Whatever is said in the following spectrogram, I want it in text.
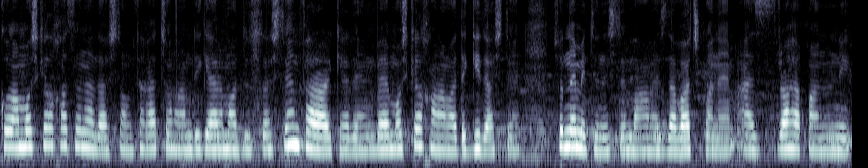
کدام مشکل خاصی نداشتم. فقط چون هم دیگر ما دوست داشتیم فرار کردیم و مشکل خانوادگی داشتیم. چون نمی‌تونستیم با هم ازدواج کنیم. از راه قانونی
